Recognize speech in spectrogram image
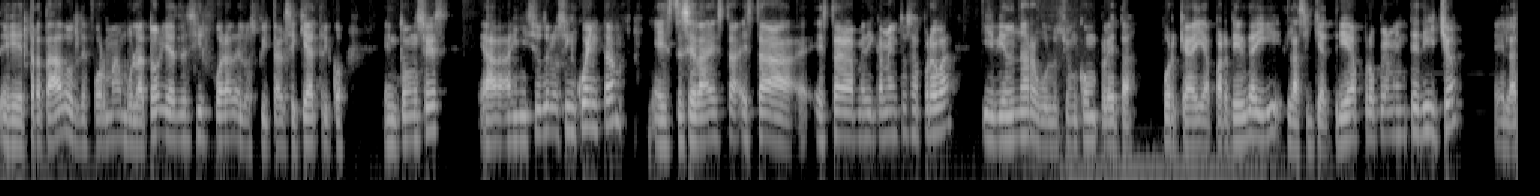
eh, tratados de forma ambulatoria, es decir, fuera del hospital psiquiátrico. Entonces, a, inicios de los 50, este, se da esta, esta, esta medicamento, se aprueba y viene una revolución completa, porque ahí, a partir de ahí, la psiquiatría propiamente dicha, la,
